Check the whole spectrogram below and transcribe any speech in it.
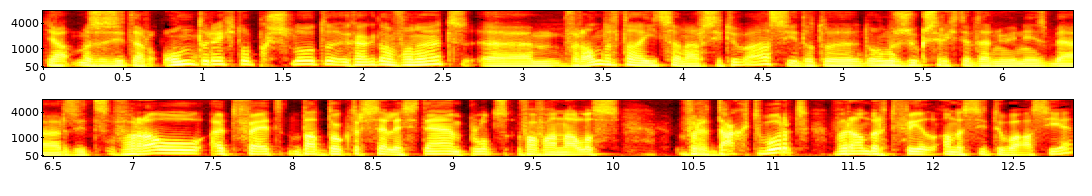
Ja, maar ze zit daar onterecht opgesloten, ga ik dan vanuit. Ehm, verandert dat iets aan haar situatie, dat de, de onderzoeksrechter daar nu ineens bij haar zit? Vooral het feit dat dokter Celestin plots van van alles verdacht wordt, verandert veel aan de situatie. Hè?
